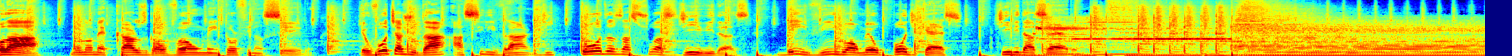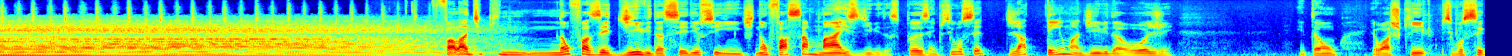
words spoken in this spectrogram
Olá, meu nome é Carlos Galvão, mentor financeiro. Eu vou te ajudar a se livrar de todas as suas dívidas. Bem-vindo ao meu podcast Dívida Zero. Falar de que não fazer dívidas seria o seguinte: não faça mais dívidas. Por exemplo, se você já tem uma dívida hoje, então eu acho que se você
